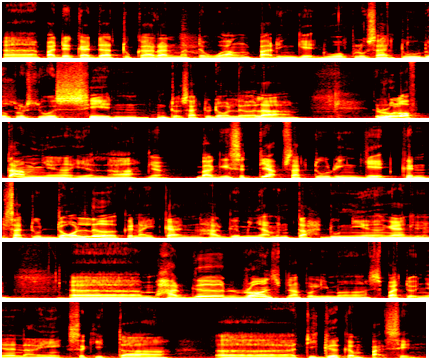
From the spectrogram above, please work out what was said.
Uh, pada kadar tukaran mata wang RM4.21 sen untuk 1 dolar lah. Rule of thumb-nya ialah Ya. bagi setiap satu ringgit ke satu dolar kenaikan harga minyak mentah dunia kan okay. um, harga RON 95 sepatutnya naik sekitar uh, 3 ke 4 sen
